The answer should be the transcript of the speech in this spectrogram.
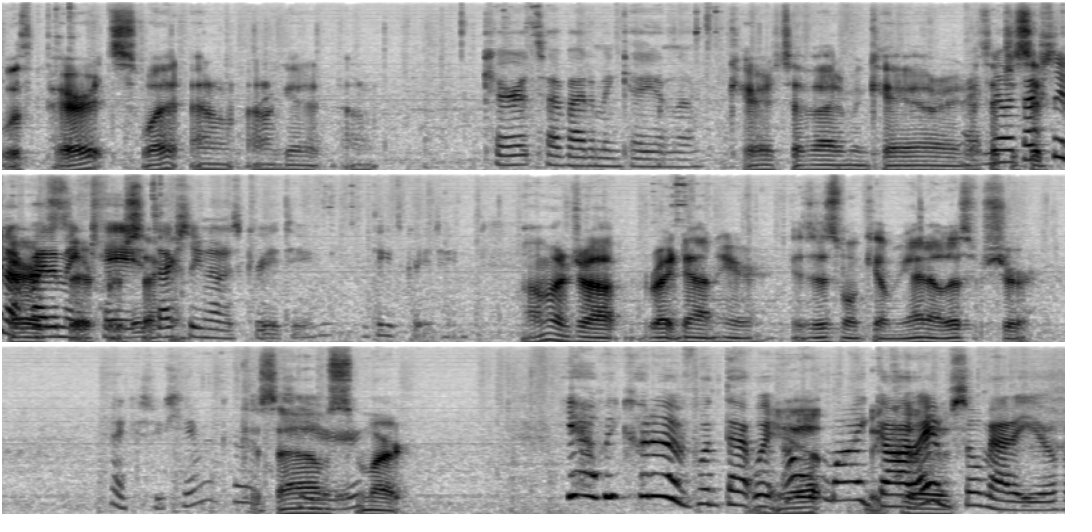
with parrots? What? I don't I don't get it. I don't. Carrots have vitamin K in them. Carrots have vitamin K. All right. I thought no, you it's said actually not vitamin there for a K. It's actually known as creatine. I think it's creatine. I'm gonna drop right down here because this won't kill me. I know this for sure. Yeah, because you came across Because I'm here. smart. Yeah, we could have went that way. Oh yep, oh my god, I am so mad at you.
